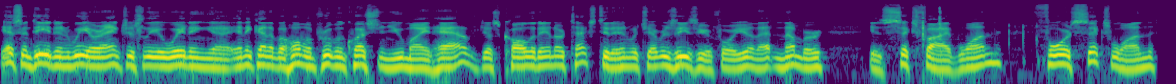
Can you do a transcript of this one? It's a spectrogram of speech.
Yes, indeed, and we are anxiously awaiting uh, any kind of a home improvement question you might have. Just call it in or text it in, whichever is easier for you. And that number is 651 461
